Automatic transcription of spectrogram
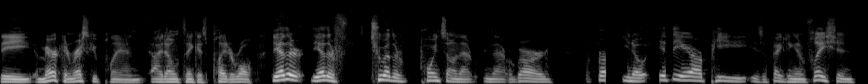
The American Rescue Plan, I don't think has played a role. The other the other two other points on that in that regard. First, you know, if the ARP is affecting inflation,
